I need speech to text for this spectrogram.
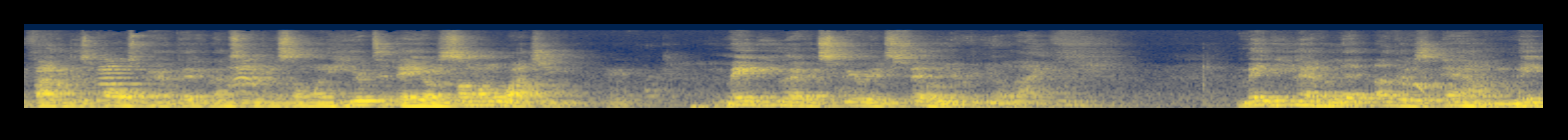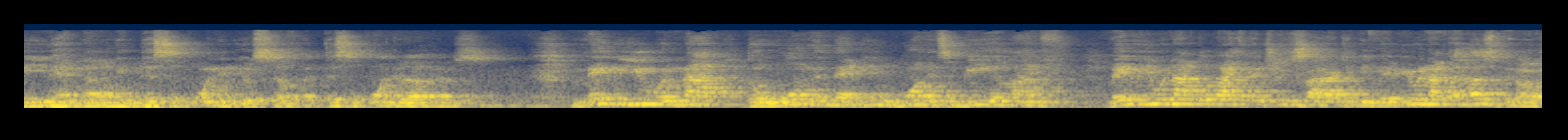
If I can just pause parenthetically, I'm speaking to someone here today or someone watching. Maybe you have experienced failure in your life. Maybe you have let others down. Maybe you have not only disappointed yourself, but disappointed others. Maybe you were not the woman that you wanted to be in life. Maybe you were not the wife that you desired to be. Maybe you were not the husband or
